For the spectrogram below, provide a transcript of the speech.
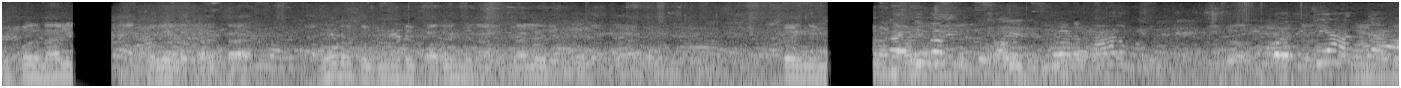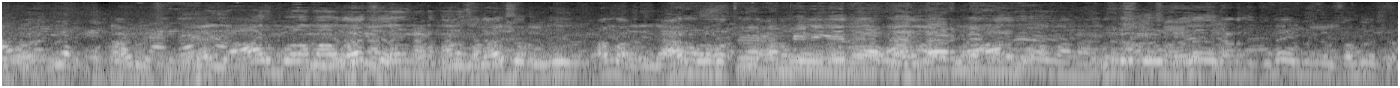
முப்பது நாளைக்கு சொல்லலை கரெக்டாக ஓடுறதுக்கு முன்னாடி பதினஞ்சு நாள் சேலரி கொடுத்தாங்க ஸோ இந்த யார் மூலமா? நடந்தாலும் சந்தோஷம். யார் உங்களுக்கு சந்தோஷம்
